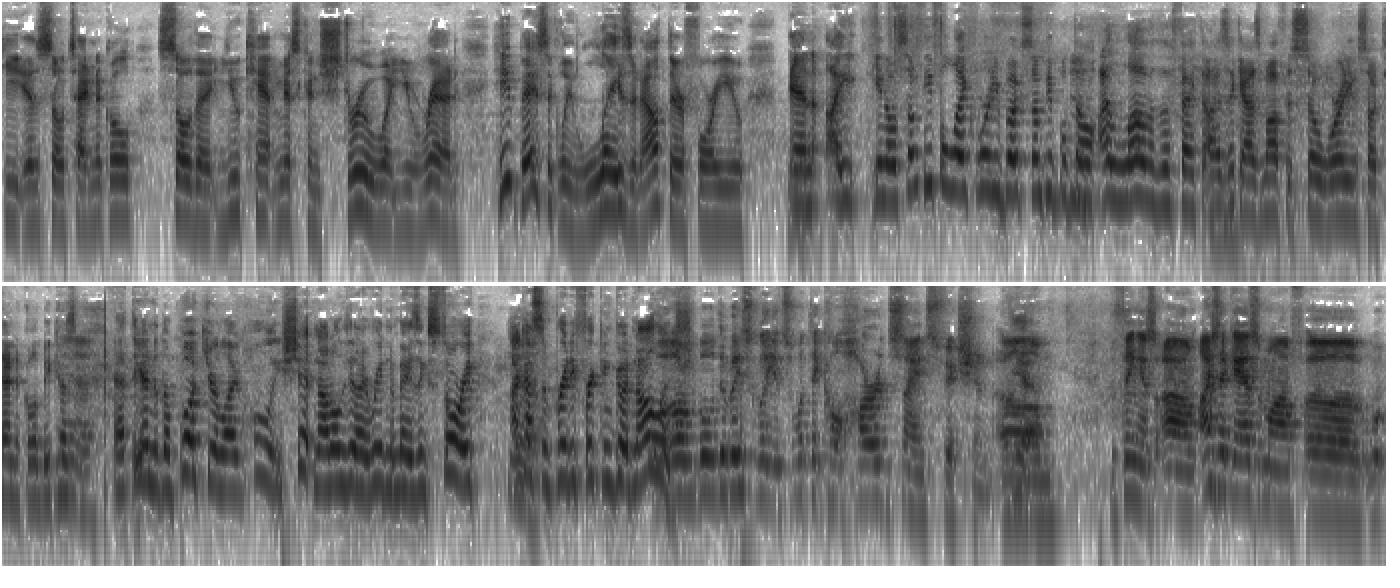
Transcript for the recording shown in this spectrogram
he is so technical so that you can't misconstrue what you read. He basically lays it out there for you. And Yeah. I, you know, some people like wordy books, some people don't. I love the fact that Isaac Asimov is so wordy and so technical because Yeah. at the end of the book, you're like, holy shit, not only did I read an amazing story, I got some pretty freaking good knowledge. Well, um, well, basically, it's what they call hard science fiction. Um, Yeah. The thing is, um, Isaac Asimov uh, w-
